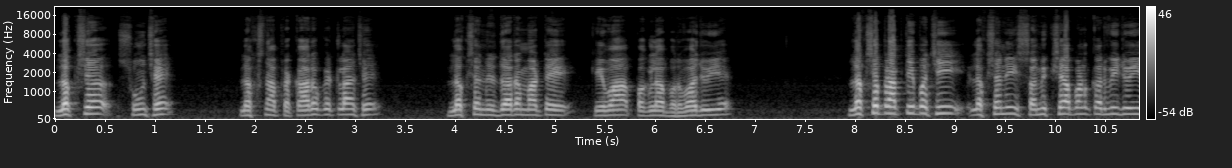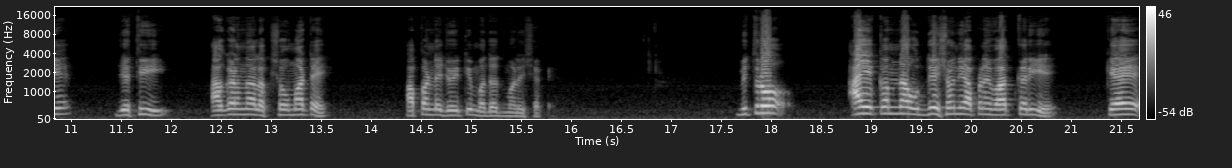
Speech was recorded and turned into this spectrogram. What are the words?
લક્ષ્ય શું છે? લક્ષ્યના પ્રકારો કેટલા છે? લક્ષ્ય નિર્ધારણ માટે કેવા પગલાં ભરવા જોઈએ? લક્ષ્ય પ્રાપ્તિ પછી લક્ષ્યની સમીક્ષા પણ કરવી જોઈએ, જેથી આગળના લક્ષ્યો માટે આપણને જોઈતી મદદ મળી શકે. મિત્રો, આ એકમના ઉદ્દેશોની આપણે વાત કરીએ કે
